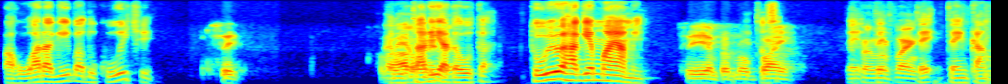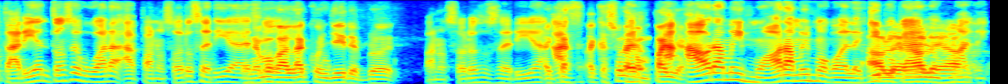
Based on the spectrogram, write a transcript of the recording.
Para jugar aquí para tus cubiches. Sí. ¿Te gustaría? ¿Te gusta? Tú vives aquí en Miami. Sí, en Pembroke Pines. Te, te- te- encantaría entonces jugar a, a- para nosotros sería Tenemos eso, que hablar con Jeter, brother. para nosotros eso sería Hay que, hay que hacer una pero campaña. a- ahora mismo ahora mismo con el equipo Hablen, que hay en los Marlins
